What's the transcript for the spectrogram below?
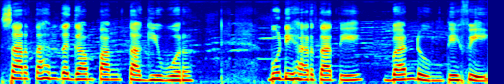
sarta henteu gampang tagiwur. Budi Hartati Bandung TV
